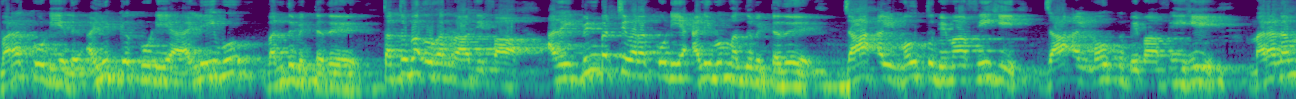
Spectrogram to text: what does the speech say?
வரக்கூடியது அழிக்கக்கூடிய அழிவு வந்துவிட்டது. தத்துபுகர் ராதிஃபா அதை பின்பற்றி வரக்கூடிய அழிவும் வந்துவிட்டது. ஜா அல் மௌத்து பிமா ஃபீஹி ஜா அல் மௌத்து பிமா ஃபீஹி. மரணம்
